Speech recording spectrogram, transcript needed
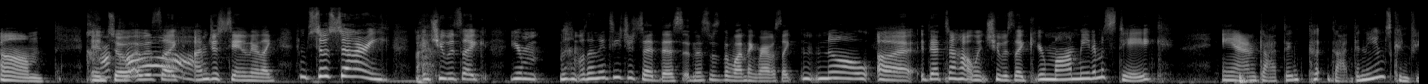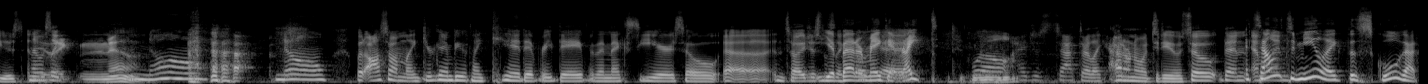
Um, and so it was like I'm just standing there like I'm so sorry, and she was like, "Your well." Then the teacher said this, and this was the one thing where I was like, "No, uh, that's not how it went." She was like, "Your mom made a mistake." And got them got the names confused, and I was like, like, no. no, no. But also, I'm like, you're gonna be with my kid every day for the next year, so uh, and so I just was You like, better make it right. Well, I just sat there like I don't know what to do. So then It sounds to me like the school got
